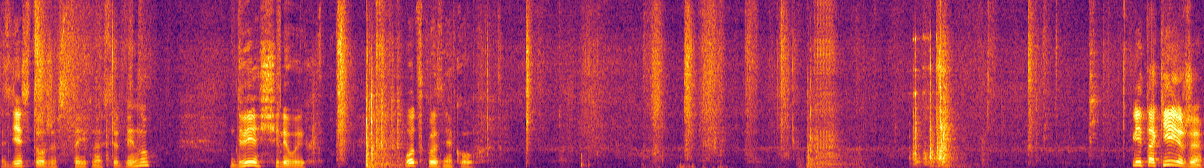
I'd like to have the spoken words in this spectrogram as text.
Здесь тоже стоит на всю длину. Две щелевых от сквозняков. И такие же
